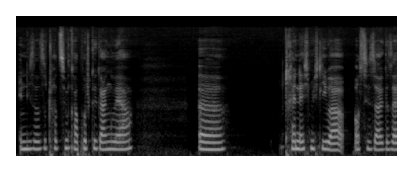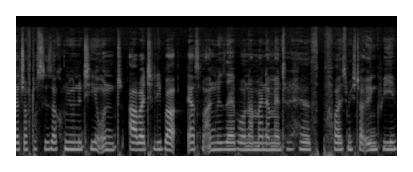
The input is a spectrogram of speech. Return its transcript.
in dieser Situation kaputt gegangen wäre, äh, trenne ich mich lieber aus dieser Gesellschaft, aus dieser Community und arbeite lieber erstmal an mir selber und an meiner Mental Health, bevor ich mich da irgendwie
